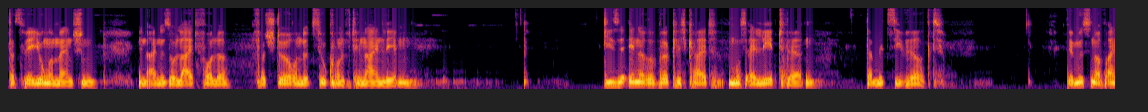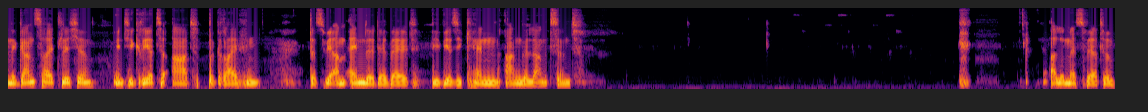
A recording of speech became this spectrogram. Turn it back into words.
dass wir junge Menschen in eine so leidvolle verstörende Zukunft hineinleben. Diese innere Wirklichkeit muss erlebt werden, damit sie wirkt. Wir müssen auf eine ganzheitliche, integrierte Art begreifen, dass wir am Ende der Welt, wie wir sie kennen, angelangt sind. Alle Messwerte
